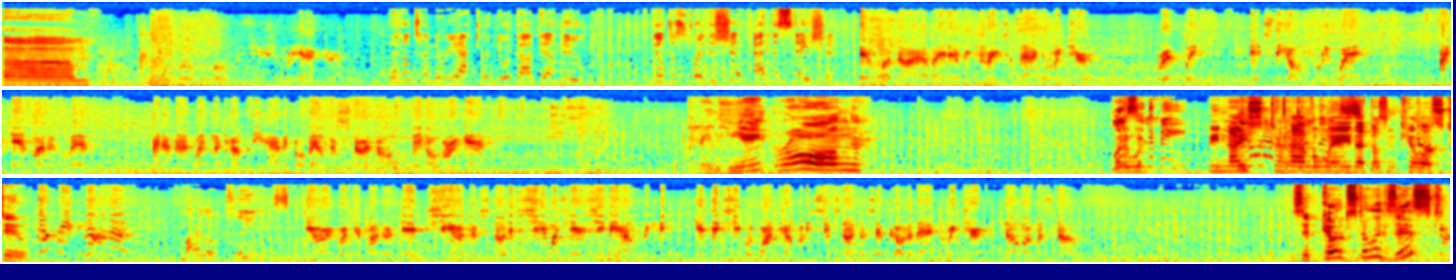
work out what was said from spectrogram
Um Overload the fusion reactor. That'll turn the reactor into a goddamn nuke. You'll destroy the ship and the station. It will annihilate every trace of that creature. Ripley, it's the only way. I can't let it live. And I'm not letting the company have it, or they'll just start mean, he ain't wrong. But it would to me. be nice don't to have have do a way that doesn't kill us too. Stop Marlow! Marlow, please. You heard what your mother did. She understood. If she was here, she'd be helping me. You think she would want company suits knowing the zip code of that creature? No one must know. Zip codes still exist?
